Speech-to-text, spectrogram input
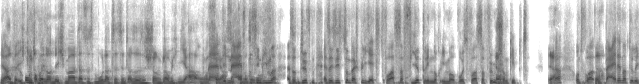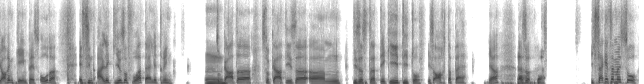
Ja? Also ich Und, glaube noch nicht mal, dass es Monate sind. Also es ist schon, glaube ich, ein Jahr ungefähr. Nein, die meisten so sind immer, also dürften, also es ist zum Beispiel jetzt Forza 4 drin noch immer, obwohl es Forza 5 ja. schon gibt. Ja. ja. Und, vor, ja. und beide natürlich auch im Game Pass. Oder es sind alle Gears of War Teile drin. Mhm. Sogar, der, sogar dieser, ähm, dieser Strategietitel ist auch dabei. Ja, also ja. ich sage jetzt einmal so,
